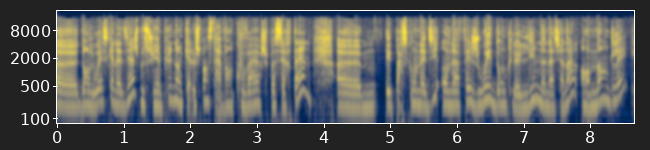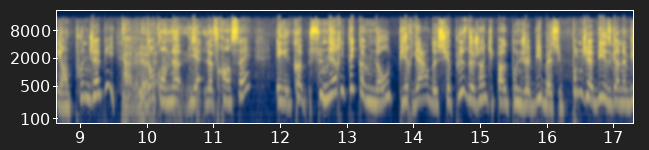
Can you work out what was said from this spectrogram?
euh, dans l'Ouest canadien, je me souviens plus dans quel, je pense que c'était à Vancouver, je suis pas certaine. Euh, et parce qu'on a dit, on a fait jouer donc le l'hymne national en anglais et en Punjabi. Ah, ben là, donc on a, y a le français. Et comme c'est une minorité comme une autre, puis regarde, s'il y a plus de gens qui parlent Punjabi, ben c'est Punjabi is gonna be.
